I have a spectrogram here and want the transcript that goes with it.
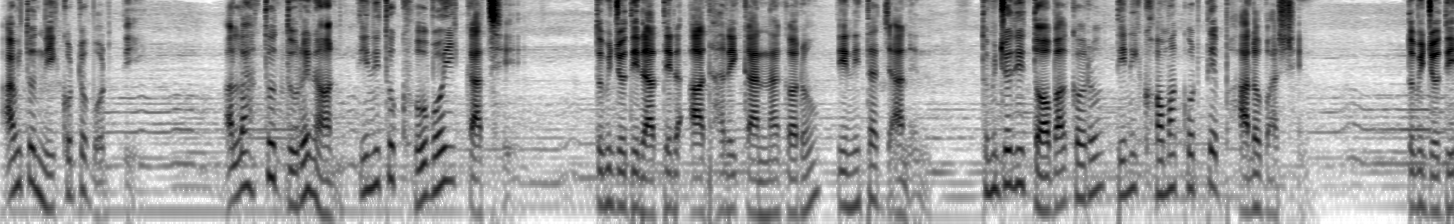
আমি তো নিকটবর্তী আল্লাহ তো দূরে নন তিনি তো খুবই কাছে তুমি যদি রাতের আধারে কান্না করো তিনি তা জানেন তুমি যদি তবা করো তিনি ক্ষমা করতে ভালোবাসেন তুমি যদি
